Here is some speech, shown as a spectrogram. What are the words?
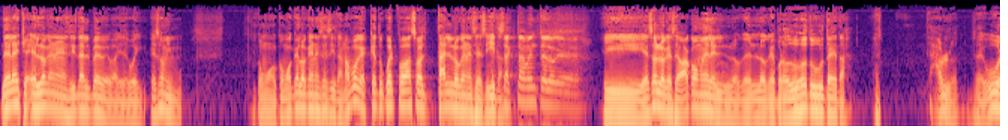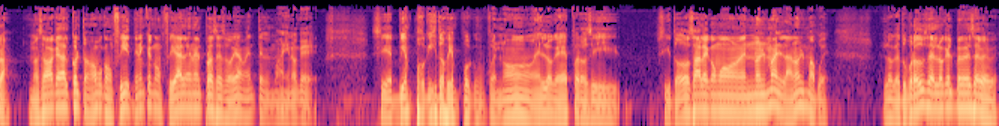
de leche es lo que necesita el bebé, by the way. Eso mismo. Como, como que lo que necesita, ¿no? Porque es que tu cuerpo va a soltar lo que necesita. Exactamente lo que... Y eso es lo que se va a comer, el- lo, que, lo que produjo tu teta. Diablo, segura. No se va a quedar corto, no, confía, tienen que confiar en el proceso, obviamente. Me imagino que si es bien poquito, bien poco, pues no es lo que es, pero si, si todo sale como es normal, la norma, pues lo que tú produces es lo que el bebé se bebe.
